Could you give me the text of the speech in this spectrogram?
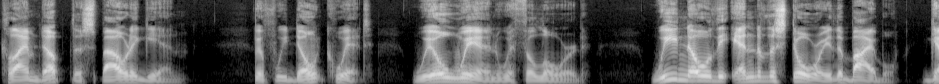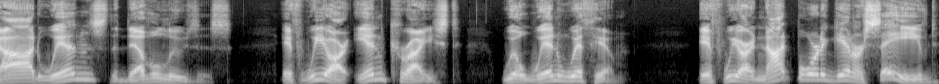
climbed up the spout again. If we don't quit, we'll win with the Lord. We know the end of the story of the Bible God wins, the devil loses. If we are in Christ, we'll win with him. If we are not born again or saved,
